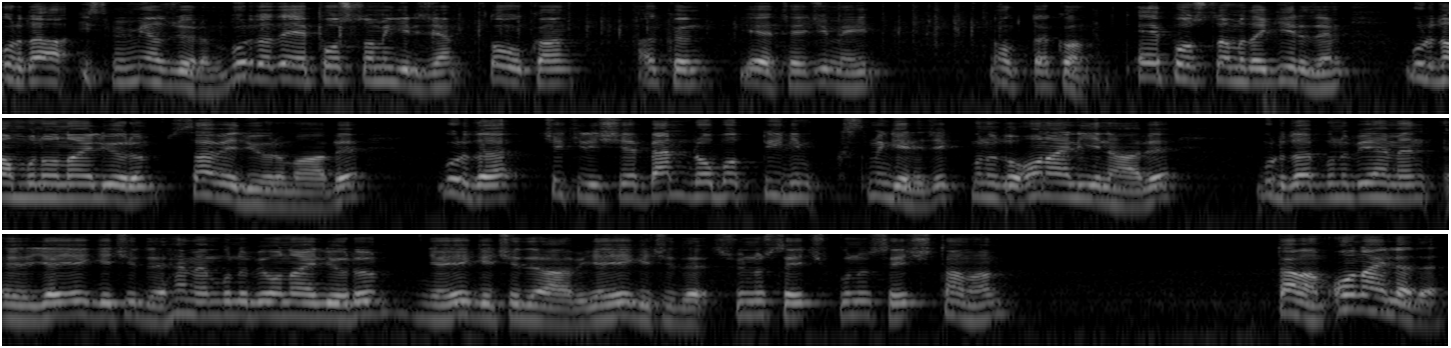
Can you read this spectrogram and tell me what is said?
Burada ismimi yazıyorum. Burada da e-postamı gireceğim. Doğukan Akın ytgmail.com E-postamı da girdim. Buradan bunu onaylıyorum. Save ediyorum abi. Burada çekilişe ben robot değilim kısmı gelecek. Bunu da onaylayın abi. Burada bunu bir hemen e, yaya geçidi. Hemen bunu bir onaylıyorum. Yaya geçidi abi. Yaya geçidi. Şunu seç, bunu seç. Tamam. Tamam onayladı.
